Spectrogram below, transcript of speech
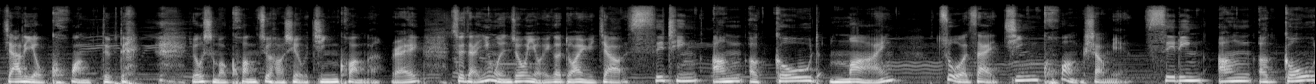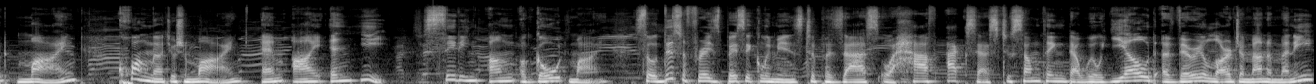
家里有矿，对不对？有什么矿？最好是有金矿啊，right？所以在英文中有一个短语叫 sitting on a gold mine。坐在金矿上面，sitting on a gold mine，矿呢就是 mine，m i n e，sitting on a gold mine. So this phrase basically means to possess or have access to something that will yield a very large amount of money,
